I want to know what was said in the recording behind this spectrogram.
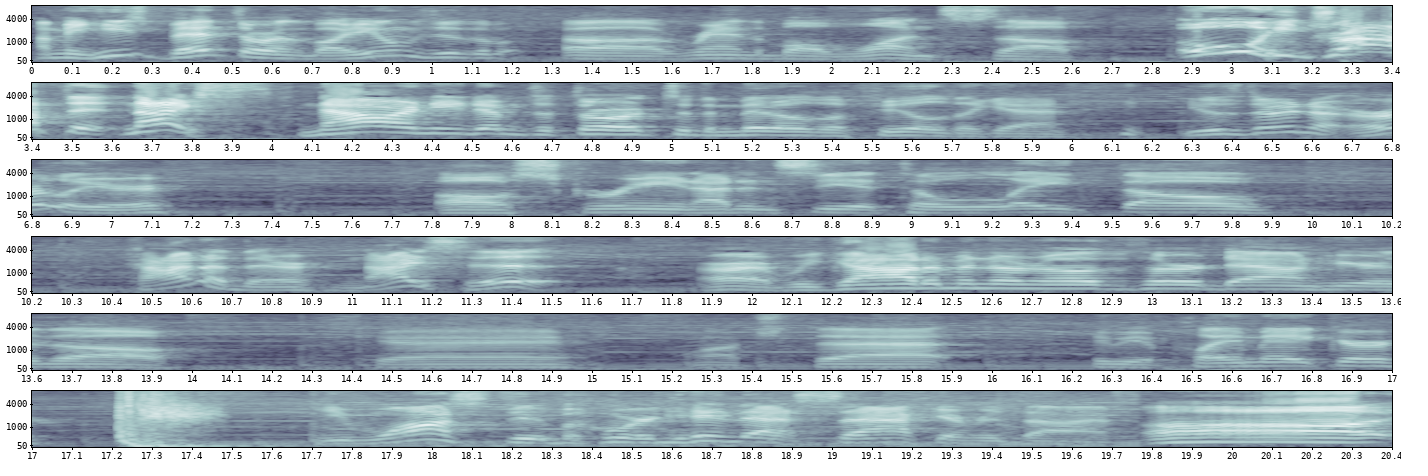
I mean, he's been throwing the ball. He only the, uh, ran the ball once, so... Oh, he dropped it! Nice! Now I need him to throw it to the middle of the field again. he was doing it earlier. Oh, screen. I didn't see it till late, though. Kind of there. Nice hit. All right, we got him in another third down here, though. Okay, watch that. Maybe a playmaker. He wants to, but we're getting that sack every time. Uh,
